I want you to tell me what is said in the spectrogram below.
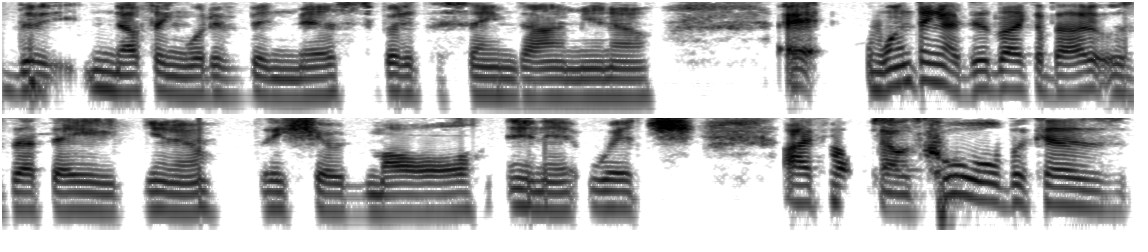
the nothing would have been missed. But at the same time, you know, eh, one thing I did like about it was that they, you know, they showed Maul in it, which I thought was, was cool, cool. because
